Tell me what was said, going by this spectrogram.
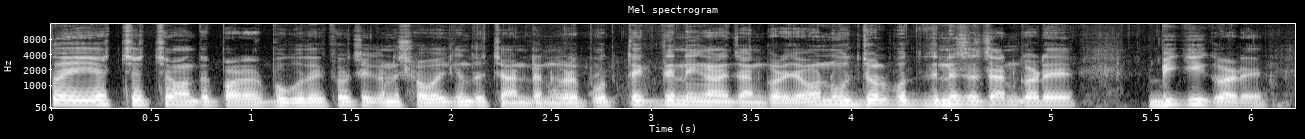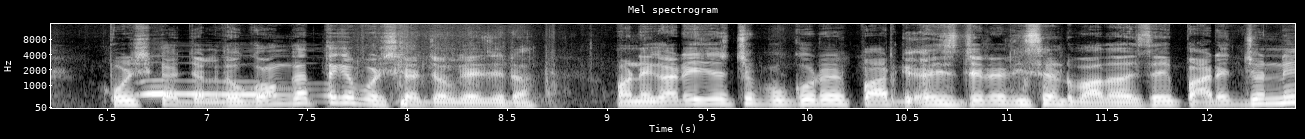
তো এই হচ্ছে হচ্ছে আমাদের পাড়ার পুকুর। দেখতে পাচ্ছি এখানে সবাই কিন্তু চান টান করে। প্রত্যেক দিন এখানে চান করে। যেমন উজ্জ্বল প্রতিদিন এসে চান করে বিক্রি করে। পরিষ্কার জল। তো গঙ্গার থেকে পরিষ্কার জল গাইজ এটা। অনেক। আর এই হচ্ছে পুকুরের পার্ক যেটা রিসেন্ট বাঁধা হয়েছে এই পাড়ের জন্যে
